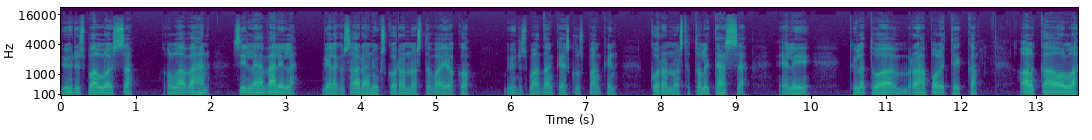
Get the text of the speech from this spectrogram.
Yhdysvalloissa ollaan vähän sillä ja välillä, vieläkö saadaan yksi koronnosto vai joko Yhdysvaltain keskuspankin koronnostot oli tässä. Eli kyllä tuo rahapolitiikka alkaa olla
